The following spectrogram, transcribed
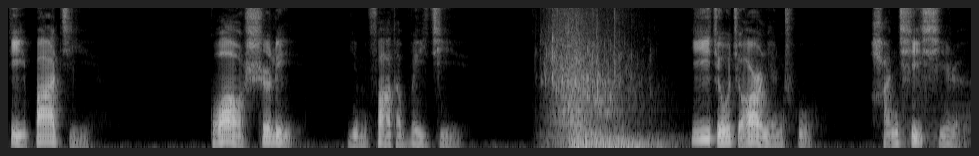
第八集：国奥失利引发的危机。一九九二年初，寒气袭人。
